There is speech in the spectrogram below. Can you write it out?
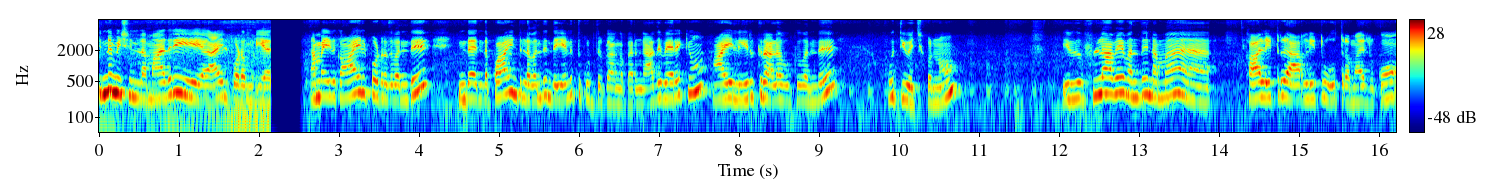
சின்ன மிஷினில் மாதிரி ஆயில் போட முடியாது. நம்ம இதுக்கு ஆயில் போடுறது வந்து இந்த இந்த பாயிண்டில் வந்து இந்த எழுத்து கொடுத்துருக்காங்க பாருங்கள் அது வரைக்கும் ஆயில் இருக்கிற அளவுக்கு வந்து ஊற்றி வச்சுக்கணும். இது ஃபுல்லாகவே வந்து நம்ம கால் லிட்ரு அரை லிட்ரு ஊற்றுற மாதிரி இருக்கும்.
